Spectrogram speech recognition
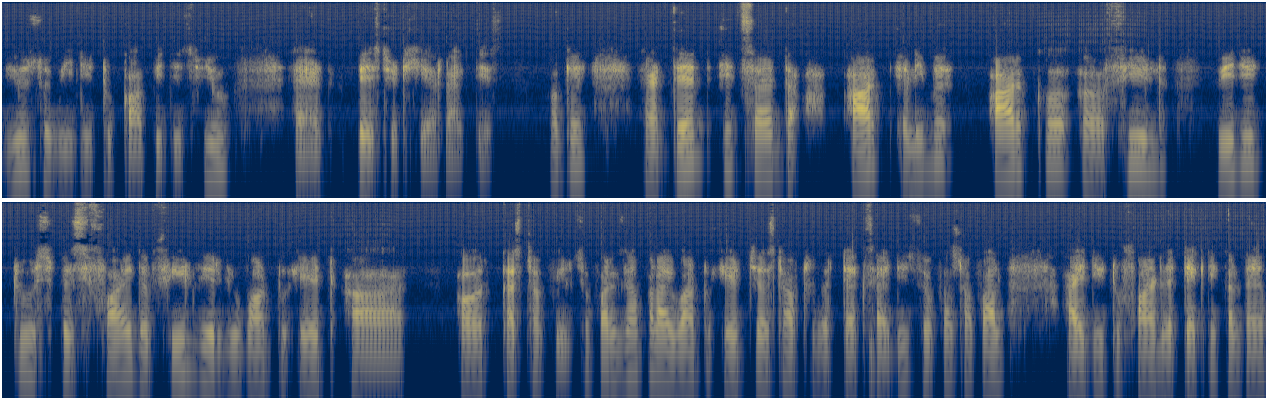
view so we need to copy this view and paste it here like this okay. And then inside the arc element arc uh, field we need to specify the field where we want to add uh, our custom field. So for example i want to add just after the tax id so first of all i need to find the technical name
